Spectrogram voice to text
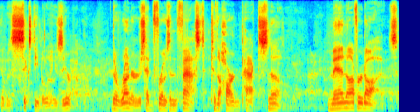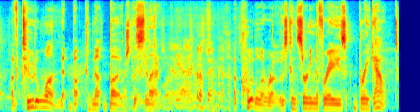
It was 60 below zero. The runners had frozen fast to the hard packed snow. Men offered odds of two to one that Buck could not budge the sled. A quibble arose concerning the phrase break out.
